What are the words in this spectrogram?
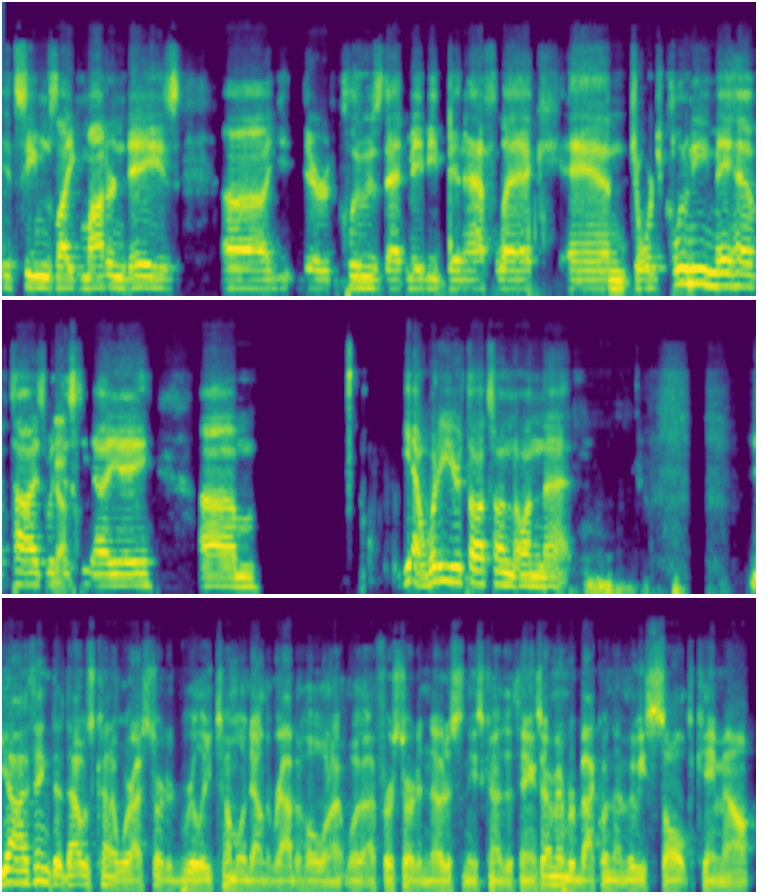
it seems like modern days. Uh, there are clues that maybe Ben Affleck and George Clooney may have ties with yeah. the CIA. Um, yeah, what are your thoughts on on that? Yeah, I think that that was kind of where I started really tumbling down the rabbit hole when I, when I first started noticing these kinds of things. I remember back when that movie Salt came out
